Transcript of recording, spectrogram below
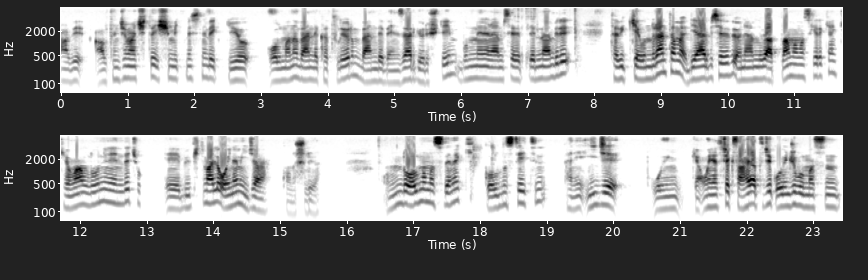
Abi 6. maçta işin bitmesini bekliyor olmana ben de katılıyorum. Ben de benzer görüşteyim. Bunun en önemli sebeplerinden biri tabii Kevin Durant ama diğer bir sebebi önemli ve atlanmaması gereken Kevin Looney'nin de çok e, büyük ihtimalle oynamayacağı konuşuluyor. Onun da olmaması demek Golden State'in hani iyice oyun yani oynatacak sahaya atacak oyuncu bulmasının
